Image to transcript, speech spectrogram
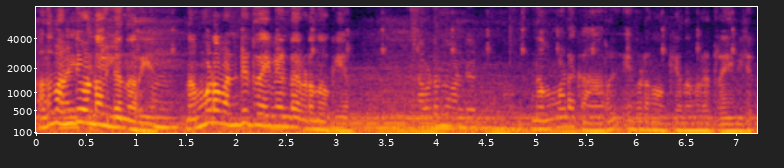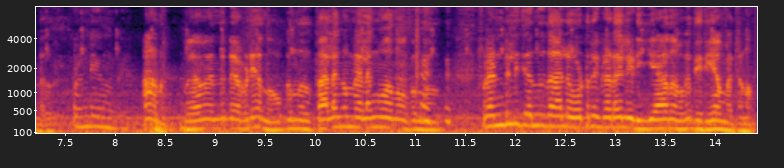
അത് വണ്ടി ഉണ്ടാവില്ലെന്ന് എന്നറിയാം നമ്മുടെ വണ്ടി ഡ്രൈവ് ചെയ്യേണ്ട എവിടെ നോക്കിയാ? അവിടെ നിന്ന് നമ്മുടെ കാറ് എവിടെ നോക്കിയാ നമ്മുടെ ഡ്രൈവ് ചെയ്യേണ്ടത്? ആണ്. മാം എന്തിന്റെ എവിടെയാ നോക്കുന്നത്? തലങ്ങും വിലങ്ങുവാ നോക്കുന്നത്. ഫ്രണ്ടിൽ ചെന്ന് താ ലോട്ടറി കടയിൽ ഇടിക്കാതെ നമുക്ക് തിരിയാൻ പറ്റണം.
